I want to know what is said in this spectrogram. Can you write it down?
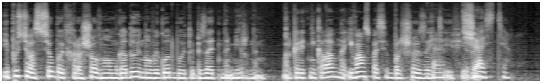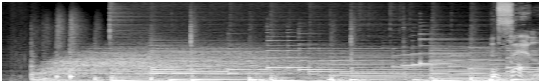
и пусть у вас все будет хорошо в новом году, и Новый год будет обязательно мирным. Маргарита Николаевна, и вам спасибо большое за да. эти эфиры. Счастья. Дзен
